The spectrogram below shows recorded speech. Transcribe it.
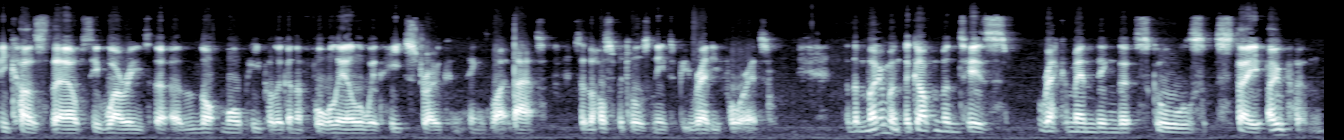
because they're obviously worried that a lot more people are going to fall ill with heat stroke and things like that. So the hospitals need to be ready for it. At the moment, the government is recommending that schools stay open.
